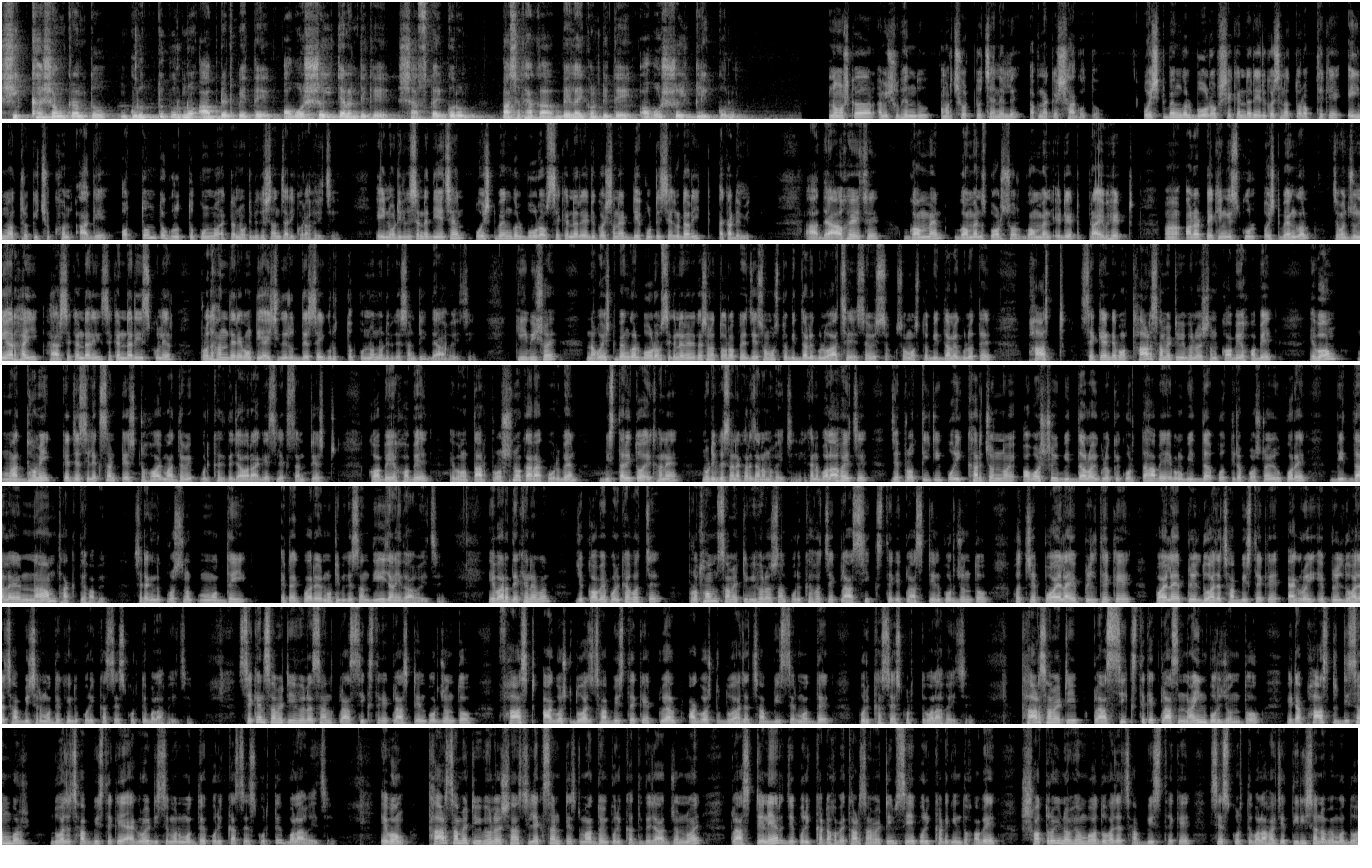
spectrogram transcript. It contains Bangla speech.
শিক্ষা সংক্রান্ত গুরুত্বপূর্ণ আপডেট পেতে অবশ্যই চ্যানেলটিকে সাবস্ক্রাইব করুন, পাশে থাকা বেল আইকনটিতে অবশ্যই ক্লিক করুন। নমস্কার, আমি শুভেন্দু, আমার ছোট্ট চ্যানেলে আপনাকে স্বাগত। West Bengal board of secondary এডুকেশনের তরফ থেকে এই মাত্র কিছুক্ষণ আগে অত্যন্ত গুরুত্বপূর্ণ একটা নোটিফিকেশান জারি করা হয়েছে। এই নোটিফিকেশানটা দিয়েছেন West Bengal board of secondary এডুকেশনের ডেপুটি সেক্রেটারি একাডেমিক। আর দেওয়া হয়েছে government government sponsor government aided, private undertaking school West Bengal যেমন junior high higher secondary secondary স্কুলের প্রধানদের এবং টিআইসিদের উদ্দেশ্যে গুরুত্বপূর্ণ নোটিফিকেশানটি দেওয়া হয়েছে। কী বিষয়? না West Bengal board of secondary এডুকেশনের তরফে যে সমস্ত বিদ্যালয়গুলো আছে, স- সমস্ত বিদ্যালয়গুলোতে ফার্স্ট সেকেন্ড এবং থার্ড সামেটিভ ইভ্যালুয়েশন কবে হবে এবং মাধ্যমিকের যে সিলেকশন টেস্ট হয়, মাধ্যমিক পরীক্ষা দিতে যাওয়ার আগে সিলেকশন টেস্ট কবে হবে এবং তার প্রশ্ন কারা করবেন, বিস্তারিত এখানে নোটিফিকেশান আকারে জানানো হয়েছে। এখানে বলা হয়েছে যে প্রতিটি পরীক্ষার জন্য অবশ্যই বিদ্যালয়গুলোকে করতে হবে এবং বিদ্যা, প্রতিটা প্রশ্নের উপরে বিদ্যালয়ের নাম থাকতে হবে। সেটা কিন্তু প্রশ্নের মধ্যেই এটা একবারে নোটিফিকেশান দিয়েই জানিয়ে দেওয়া হয়েছে। এবার দেখে নেবেন যে কবে পরীক্ষা হচ্ছে প্রথম সামেটিভ ইভ্যালুয়েশন পরীক্ষা হচ্ছে ক্লাস সিক্স থেকে ক্লাস টেন পর্যন্ত, হচ্ছে পয়লা এপ্রিল থেকে, পয়লা এপ্রিল দু হাজার ছাব্বিশ থেকে এগারোই এপ্রিল দু হাজার মধ্যে কিন্তু পরীক্ষা শেষ করতে বলা হয়েছে। Second summative evaluation class six থেকে ক্লাস টেন পর্যন্ত ফার্স্ট আগস্ট দু হাজার ছাব্বিশ থেকে টুয়েলভ আগস্ট দু এর মধ্যে পরীক্ষা শেষ করতে বলা হয়েছে। থার্ড সামেটিভ ক্লাস সিক্স থেকে ক্লাস নাইন পর্যন্ত, এটা ফার্স্ট ডিসেম্বর দু হাজার ছাব্বিশ থেকে এগারোই ডিসেম্বর মধ্যে পরীক্ষা শেষ করতে বলা হয়েছে। এবং third summative evaluation selection test মাধ্যমিক পরীক্ষা দিতে যাওয়ার জন্য ক্লাস টেনের যে পরীক্ষাটা হবে থার্ড সামেটিভ সেই পরীক্ষাটা কিন্তু হবে সতেরোই নভেম্বর দু হাজার ছাব্বিশ থেকে শেষ করতে বলা হয়েছে তিরিশে নভেম্বর দু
